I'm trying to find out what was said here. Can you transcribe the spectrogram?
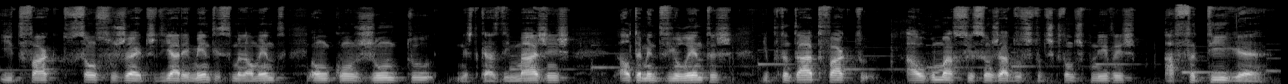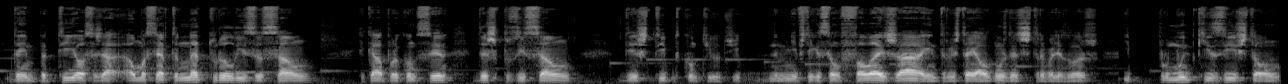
e de facto são sujeitos diariamente e semanalmente a um conjunto, neste caso de imagens, altamente violentas e portanto há de facto alguma associação já dos estudos que estão disponíveis à fatiga da empatia, ou seja, há uma certa naturalização que acaba por acontecer da exposição deste tipo de conteúdos. E na minha investigação falei já, entrevistei alguns desses trabalhadores e por muito que existam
